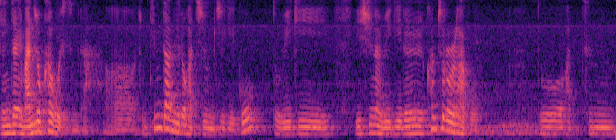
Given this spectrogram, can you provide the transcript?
굉장히 만족하고 있습니다. 어, 좀 팀 단위로 같이 움직이고 또 위기 이슈나 위기를 컨트롤하고 또 같은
